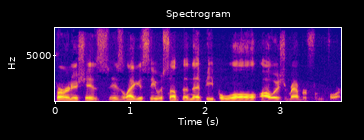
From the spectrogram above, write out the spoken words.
burnish his his legacy with something that people will always remember from for.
